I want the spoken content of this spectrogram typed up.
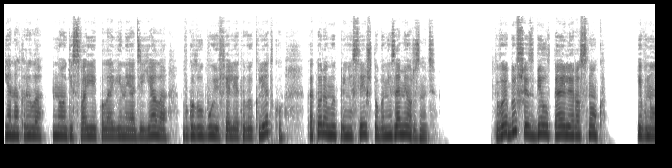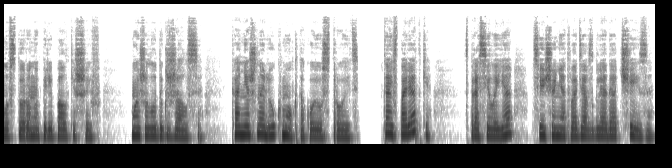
Я накрыла ноги своей половиной одеяла в голубую фиолетовую клетку, которую мы принесли, чтобы не замерзнуть. «Твой бывший сбил Тайлера с ног», — кивнула в сторону перепалки Шиф. Мой желудок сжался. Конечно, Люк мог такое устроить. «Тай в порядке?» — спросила я, все еще не отводя взгляда от Чейза.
